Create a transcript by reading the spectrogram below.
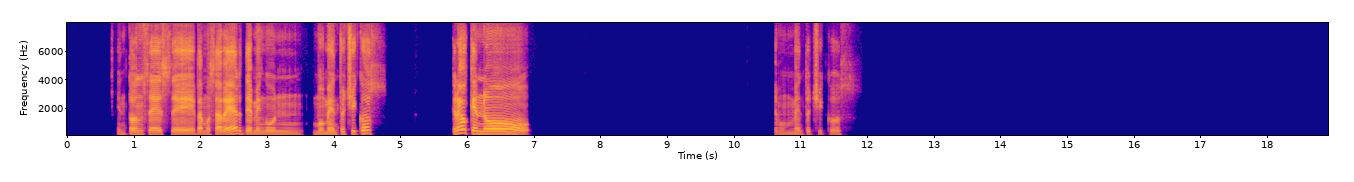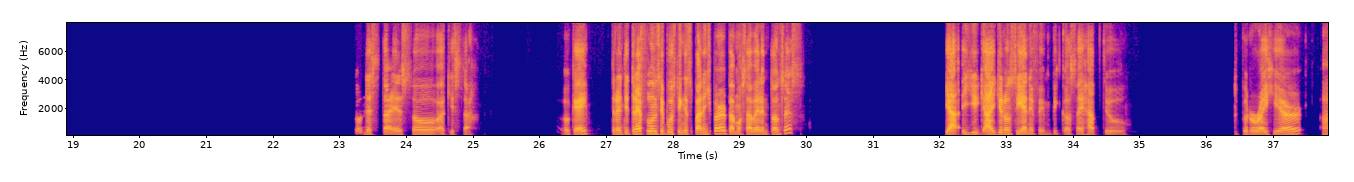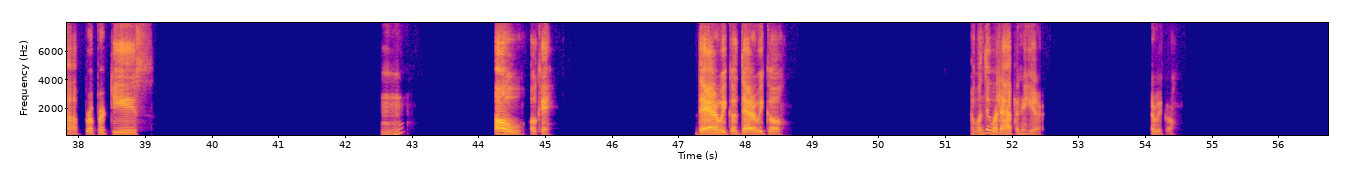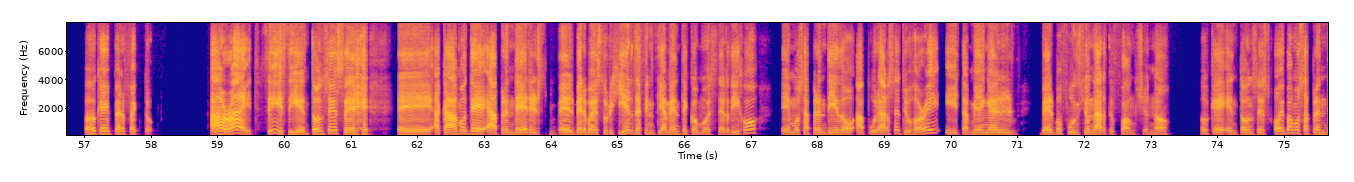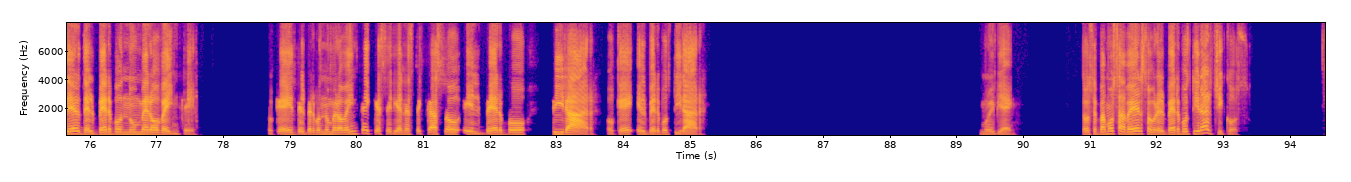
Entonces, eh, vamos a ver, denme un momento, chicos. Creo que no un momento, chicos. ¿Dónde está eso? Aquí está. Okey. 33 Fluency Boosting Spanish Bird. Vamos a ver entonces. Yeah, you you don't see anything because I have to put it right here. uh, properties. Mm? Oh, okay. There we go, there we go. I wonder what happened here. There we go. Okey, perfecto. Alright. Sí, sí, entonces, eh, eh, acabamos de aprender el el verbo de surgir, definitivamente, como Esther dijo, hemos aprendido apurarse, to hurry, y también el verbo funcionar, to function, ¿no? Okey, entonces, hoy vamos a aprender del verbo número 20. Okey, del verbo número 20, que sería, en este caso, el verbo tirar, ¿okey? El verbo tirar. Muy bien. Entonces, vamos a ver sobre el verbo tirar, chicos.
